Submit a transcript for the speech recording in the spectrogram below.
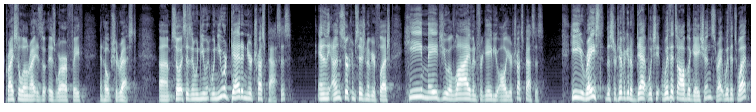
Christ alone, right, is, is where our faith and hope should rest. Um, so it says, and when you, when you were dead in your trespasses and in the uncircumcision of your flesh, he made you alive and forgave you all your trespasses. He erased the certificate of debt, which with its obligations, right? With its what?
